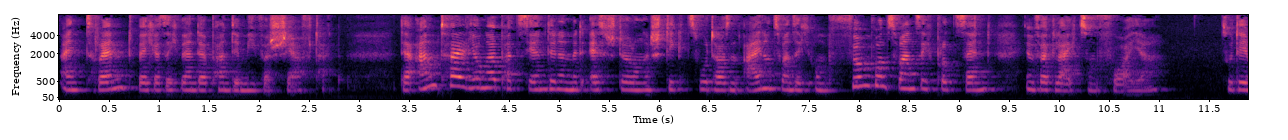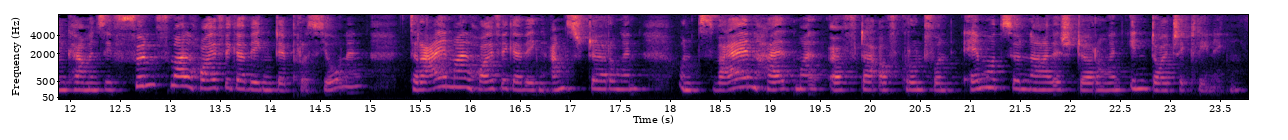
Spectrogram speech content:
Ein Trend, welcher sich während der Pandemie verschärft hat. Der Anteil junger Patientinnen mit Essstörungen stieg 2021 um 25 Prozent im Vergleich zum Vorjahr. Zudem kamen sie fünfmal häufiger wegen Depressionen, dreimal häufiger wegen Angststörungen und zweieinhalbmal öfter aufgrund von emotionalen Störungen in deutsche Kliniken.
